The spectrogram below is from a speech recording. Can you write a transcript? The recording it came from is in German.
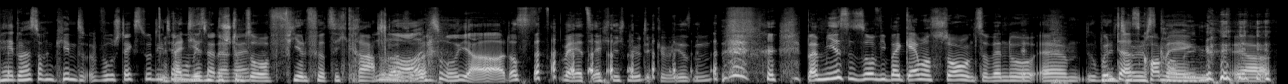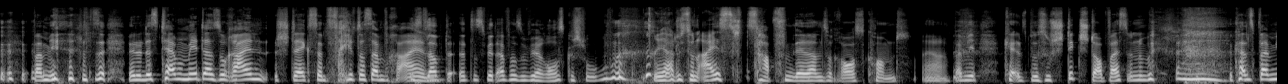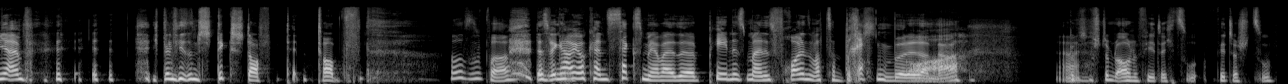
Hey, du hast doch ein Kind. Wo steckst du die Bei Thermometer dir sind bestimmt so 44 Grad oder Oh, so, ja, das wäre jetzt echt nicht nötig gewesen. so. Bei mir ist es so wie bei Game of Thrones, so wenn du ähm, Winter, is is coming. Ja. Bei mir, wenn du das Thermometer so reinsteckst, dann friert das einfach ein. Ich glaube, das wird einfach so wieder rausgeschoben. ja, durch so einen Eiszapfen, der dann so rauskommt. Ja. Bei mir kennst du so Stickstoff, weißt du, du, du kannst bei mir einfach. Ich bin wie so ein Stickstofftopf. Oh, super. Deswegen habe ich auch keinen Sex mehr, weil der Penis meines Freundes einfach zerbrechen würde Oh. danach. Ja, Gibt bestimmt auch eine Fetisch zu. Fetisch zu.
